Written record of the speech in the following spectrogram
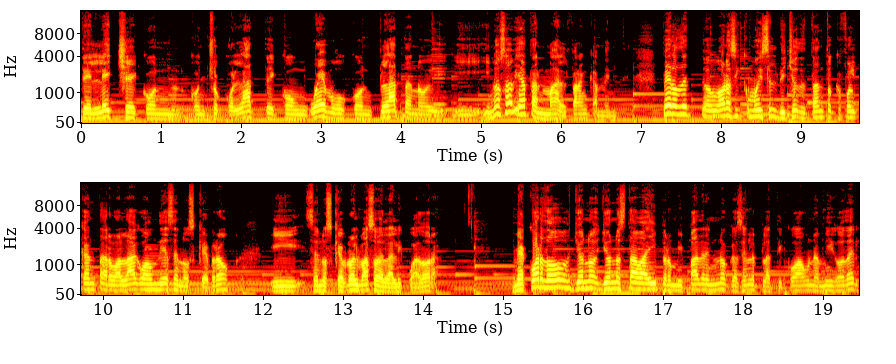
de leche con, chocolate, con huevo, con plátano y, no sabía tan mal, francamente. Pero ahora sí, como dice el dicho, de tanto que fue el cántaro al agua, un día se nos quebró y se nos quebró el vaso de la licuadora. Me acuerdo, yo no, yo no estaba ahí, pero mi padre en una ocasión le platicó a un amigo de él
